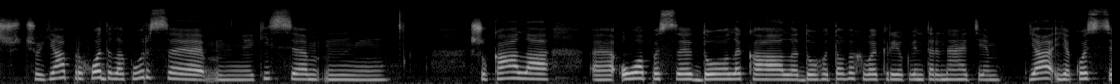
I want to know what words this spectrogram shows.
що я проходила курси, якісь шукала е, описи до лекал, до готових викрійок в інтернеті. Я якось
